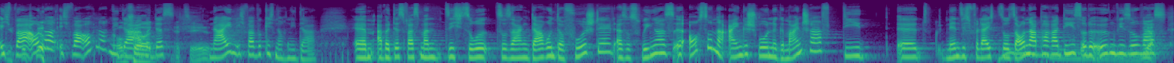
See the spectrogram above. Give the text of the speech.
ich war auch noch, ich war auch noch nie Komm da, schon, aber das. Erzähl. Nein, ich war wirklich noch nie da. Ähm, aber das, was man sich sozusagen darunter vorstellt, also Swingers, äh, auch so eine eingeschworene Gemeinschaft, die äh, nennen sich vielleicht so Saunaparadies oder irgendwie sowas. Ja.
